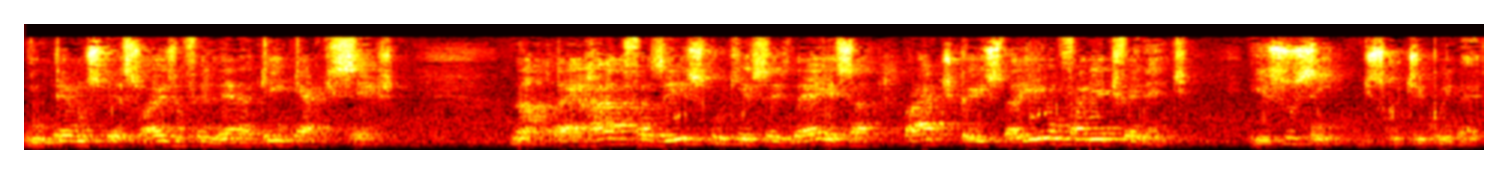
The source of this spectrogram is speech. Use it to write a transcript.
em termos pessoais, ofender a quem quer que seja. Não, está errado fazer isso porque essa ideia, essa prática, isso daí eu faria diferente. Isso sim, discutir com ideias.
